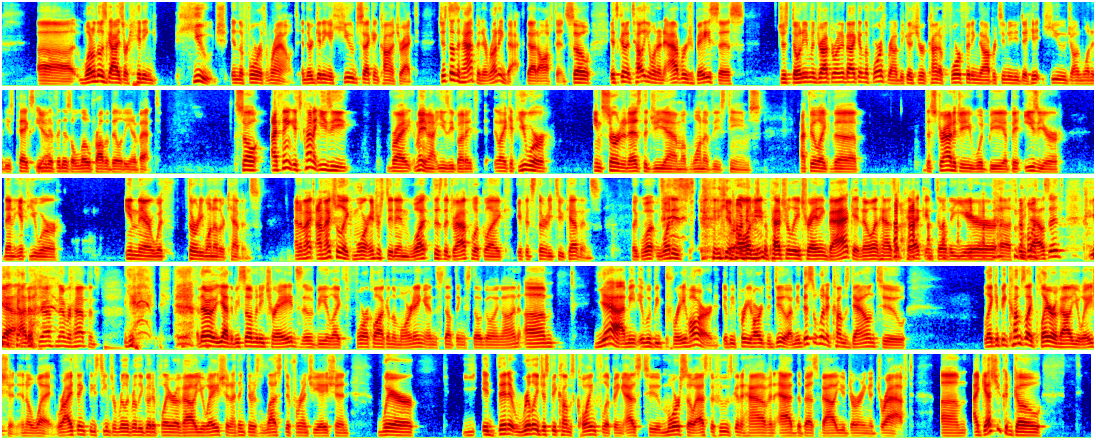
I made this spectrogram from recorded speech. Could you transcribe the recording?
uh, one of those guys are hitting huge in the fourth round and they're getting a huge second contract just doesn't happen at running back that often. So it's going to tell you on an average basis, just don't even draft a running back in the fourth round because you're kind of forfeiting the opportunity to hit huge on one of these picks, even yeah. if it is a low probability event. So I think it's kind of easy, right? Maybe not easy, but it's like if you were inserted as the GM of one of these teams, I feel like the the strategy would be a bit easier than if you were in there with 31 other Kevins. And I'm, I'm actually like more interested in what does the draft look like if it's 32 Kevins? Like what what is you know all I mean? perpetually trading back and no one has a pick until the year yeah. uh, 3000. No yeah, yeah the draft never happens. Yeah, there yeah there'd be so many trades. It would be like four o'clock in the morning and something's still going on. Um, yeah, I mean it would be pretty hard. It'd be pretty hard to do. I mean this is when it comes down to like it becomes like player evaluation in a way where I think these teams are really, really good at player evaluation. I think there's less differentiation where it then it really just becomes coin flipping as to more so as to who's going to have and add the best value during a draft. Um, I guess you could go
